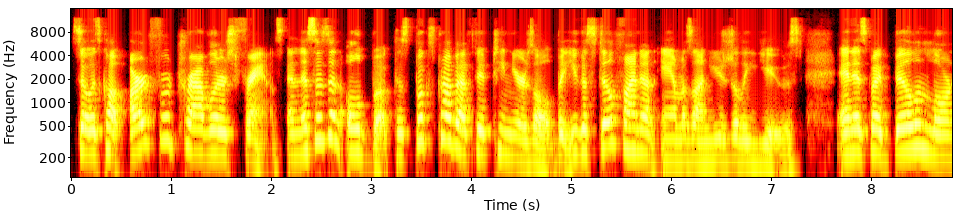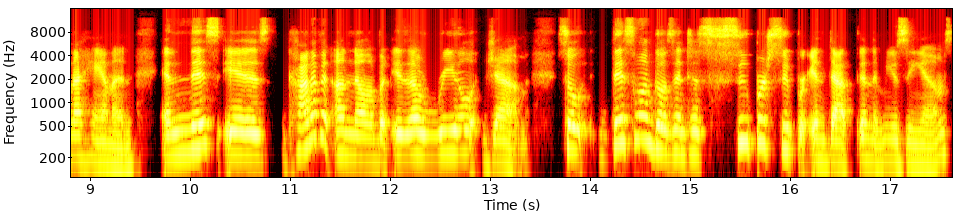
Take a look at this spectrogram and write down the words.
So it's called Art for Travelers France. And this is an old book. This book's probably about 15 years old, but you can still find on Amazon, usually used. And it's by Bill and Lorna Hannon. And this is kind of an unknown, but is a real gem. So this one goes into super, super in depth in the museums,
